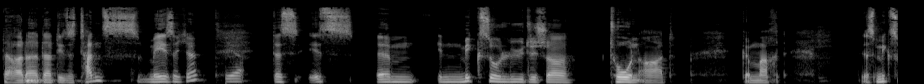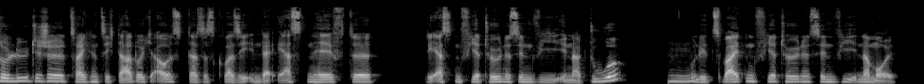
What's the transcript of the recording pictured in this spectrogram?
da da da, dieses tanzmäßige, Ja. das ist ähm, in mixolydischer Tonart gemacht. Das mixolydische zeichnet sich dadurch aus, dass es quasi in der ersten Hälfte die ersten vier Töne sind wie in einer Dur Mhm. und die zweiten vier Töne sind wie in der Moll.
